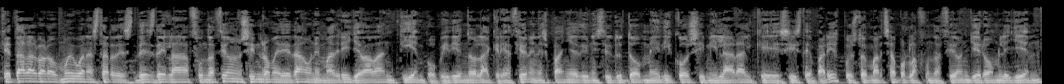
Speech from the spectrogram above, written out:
¿Qué tal Álvaro? Muy buenas tardes. Desde la Fundación Síndrome de Down en Madrid llevaban tiempo pidiendo la creación en España de un instituto médico similar al que existe en París, puesto en marcha por la Fundación Jérôme Lejeune,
